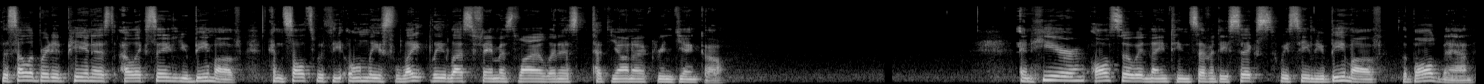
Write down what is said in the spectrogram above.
the celebrated pianist Alexei Lyubimov consults with the only slightly less famous violinist Tatyana Grindenko. And here, also in 1976, we see Lyubimov, the bald man,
